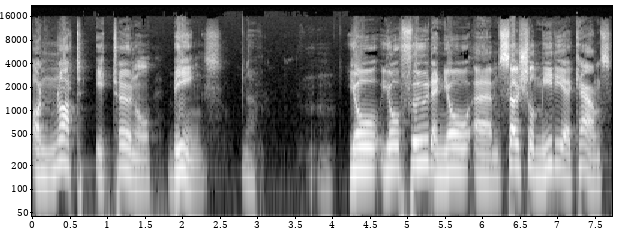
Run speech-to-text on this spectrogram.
are not eternal beings No. Your your food and your um, social media accounts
